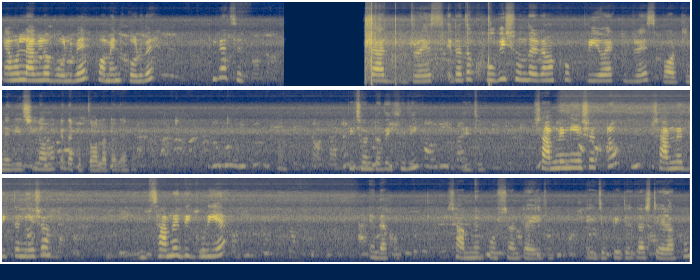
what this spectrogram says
কেমন লাগল বলবে কমেন্ট করবে, ঠিক আছে? এটা ড্রেস এটা তো খুবই সুন্দর, এটা আমার খুব প্রিয় একটা ড্রেস পর কিনে দিয়েছিল আমাকে, দেখো তলাটা দেখো। পিছনটা দেখিয়ে দিই, এই যে। সামনে নিয়ে এসো একটু, সামনের দিকটা নিয়ে এসো। সামনের দিক ঘুরিয়ে, এ দেখো, সামনের পোর্শনটা এই যে এই যে পেটের কাজটা এরকম,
